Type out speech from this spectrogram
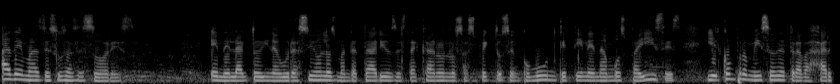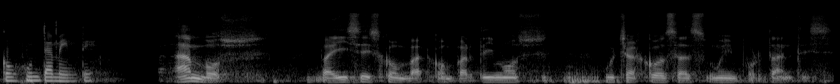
además de sus asesores. En el acto de inauguración, los mandatarios destacaron los aspectos en común que tienen ambos países y el compromiso de trabajar conjuntamente. Ambos países compartimos muchas cosas muy importantes,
